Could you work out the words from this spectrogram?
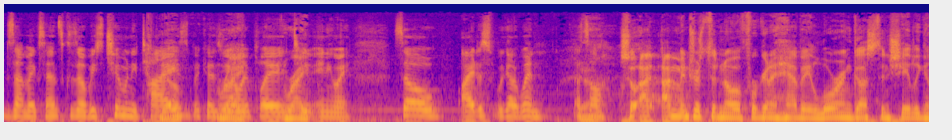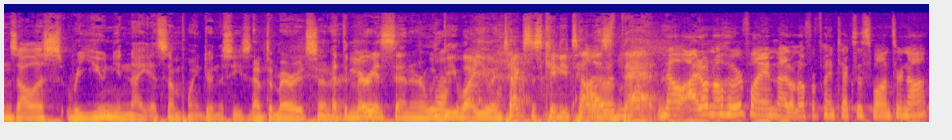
Does that make sense? Because there'll be too many ties Yeah. because Right, you only play right. two anyway. So I just we got to win. That's Yeah. all. So I, I'm interested to know if we're going to have a Lauren Gustin, Shaylee Gonzalez reunion night at some point during the season At the Marriott Center. at the Marriott Center with BYU in Texas. Can you tell I us would- that? No, I don't know who we're playing. I don't know if we're playing Texas once or not,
